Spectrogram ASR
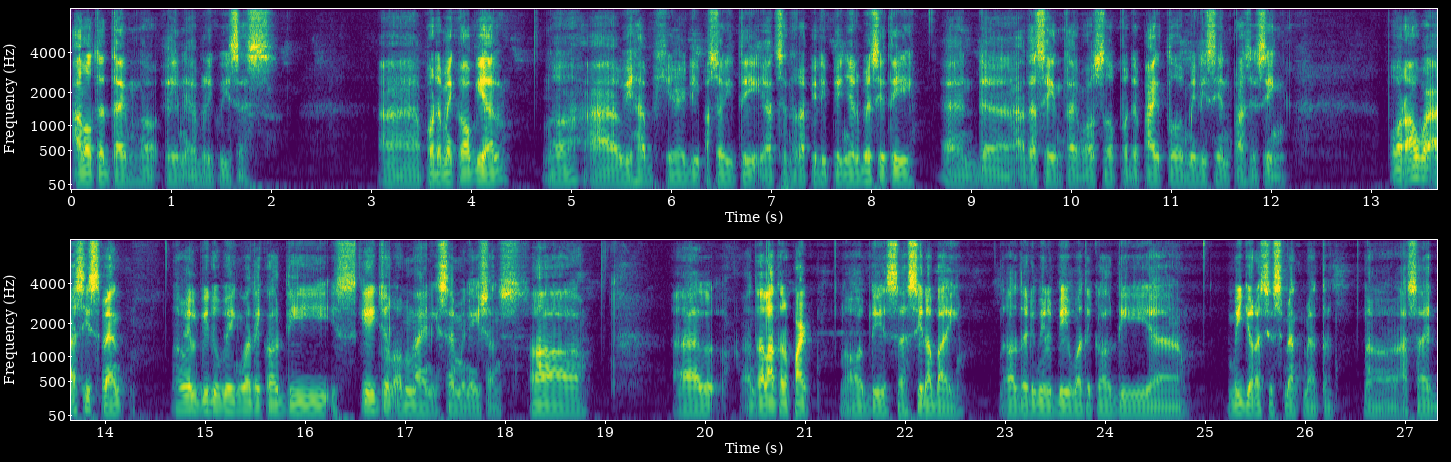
allotted time in every quizzes. For the microbial, no, we have here the facility at Central Philippine University and uh, at the same time also for the phytomedicine processing. For our assessment, we'll be doing what they call the scheduled online examinations. Uh, uh, on the latter part of this uh, syllabi, uh, there will be what they call the uh, major assessment method uh, aside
